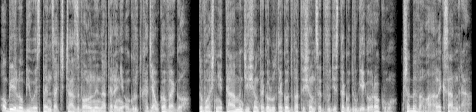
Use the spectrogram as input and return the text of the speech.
Obie lubiły spędzać czas wolny na terenie ogródka działkowego. To właśnie tam 10 lutego 2022 roku przebywała Aleksandra.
